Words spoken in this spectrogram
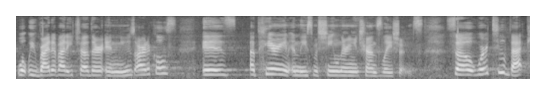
what we write about each other in news articles, is appearing in these machine learning translations. So Word2Vec,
